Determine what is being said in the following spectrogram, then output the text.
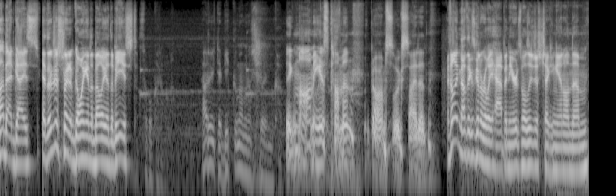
My bad, guys. Yeah, they're just straight up going in the belly of the beast. Big Mommy is coming. God, I'm so excited. I feel like nothing's gonna really happen here. It's mostly just checking in on them.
